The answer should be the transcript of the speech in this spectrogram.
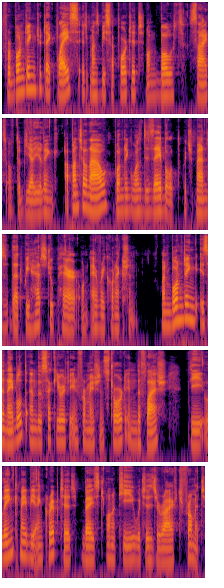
For bonding to take place, it must be supported on both sides of the BLE link. Up until now, bonding was disabled, which meant that we had to pair on every connection. When bonding is enabled and the security information stored in the flash, the link may be encrypted based on a key which is derived from it.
